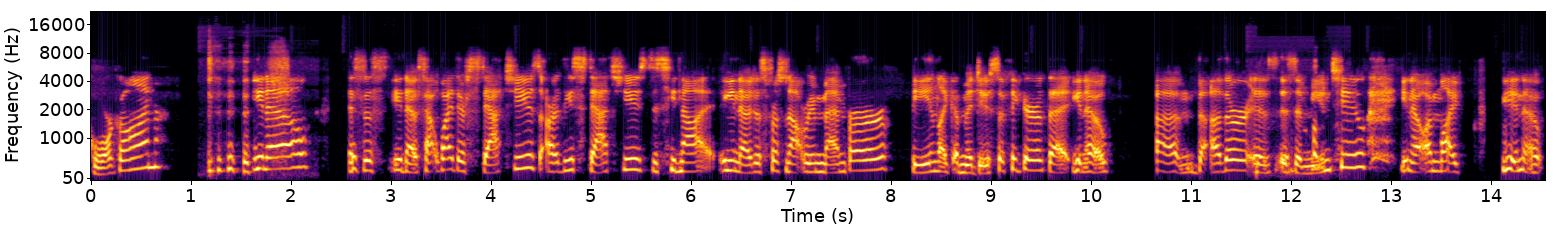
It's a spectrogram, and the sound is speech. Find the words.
Gorgon? you know, is this you know is that why there's statues? Are these statues? Does he not you know does first not remember being like a Medusa figure that you know um, the other is is immune to. You know, I'm like, you know,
